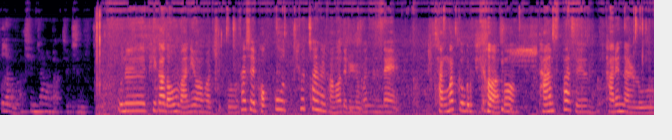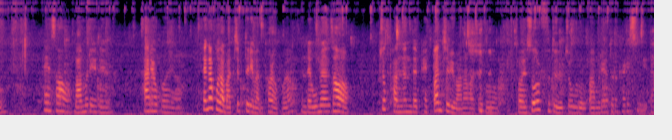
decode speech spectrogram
포장만. 진정한 맛집. 오늘 비가 너무 많이 와가지고 사실 벚꽃 효창을 담아드리려고 했는데 장막급으로 비가 와서 다음 스팟은 다른 날로 해서 마무리를 하려고 해요. 생각보다 맛집들이 많더라고요. 근데 오면서 쭉 봤는데 백반집이 많아가지고 저의 소울푸드 쪽으로 마무리하도록 하겠습니다.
